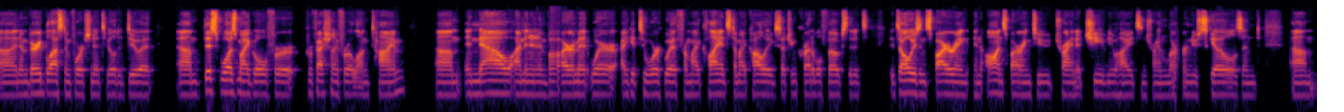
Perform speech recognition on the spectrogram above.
uh, and I'm very blessed and fortunate to be able to do it. Um, this was my goal for professionally for a long time, um, and now I'm in an environment where I get to work with, from my clients to my colleagues, such incredible folks that it's it's always inspiring and awe-inspiring to try and achieve new heights and try and learn new skills. And um,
